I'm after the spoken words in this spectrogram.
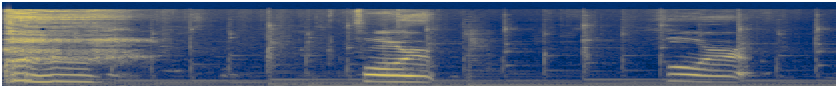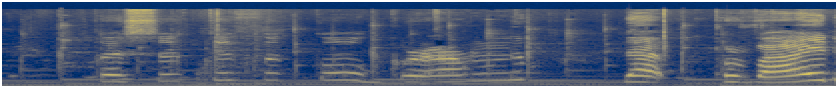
for for specific ground that provide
